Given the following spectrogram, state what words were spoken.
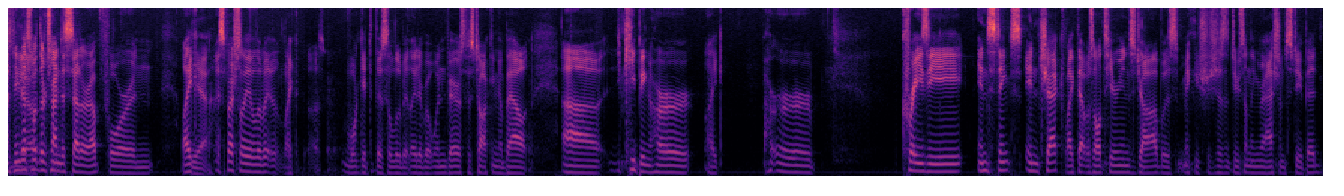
I think that's what they're trying to set her up for, and like, Yeah. especially a little bit like uh, we'll get to this a little bit later. But when Varys was talking about uh, keeping her like her crazy instincts in check, like that was all Tyrion's job was making sure she doesn't do something rash and stupid.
